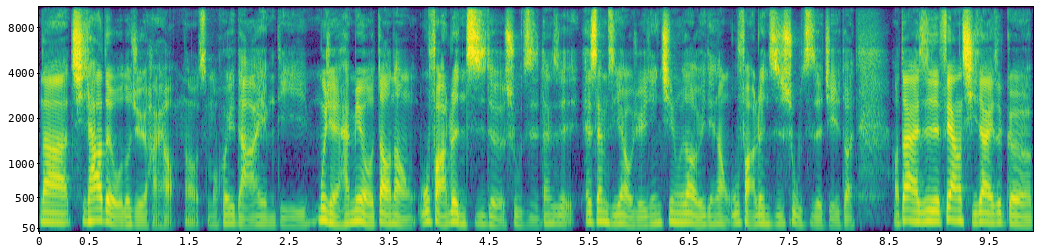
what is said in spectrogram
那其他的我都觉得还好。然后什么辉达、AMD，目前还没有到那种无法认知的数字，但是 SMCI 我觉得已经进入到有一点那种无法认知数字的阶段。啊，当然还是非常期待这个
